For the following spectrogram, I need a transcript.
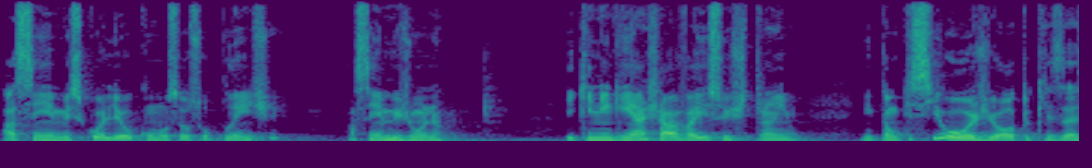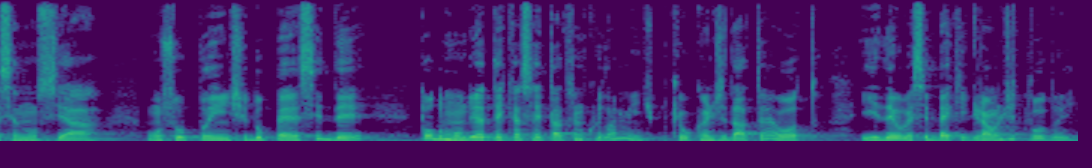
a ACM escolheu como seu suplente ACM Júnior. E que ninguém achava isso estranho. Então que se hoje Otto quisesse anunciar um suplente do PSD, todo mundo ia ter que aceitar tranquilamente, porque o candidato é Otto e deu esse background todo aí.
